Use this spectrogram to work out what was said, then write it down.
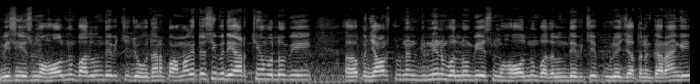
ਵੀ ਅਸੀਂ ਇਸ ਮਾਹੌਲ ਨੂੰ ਬਦਲਣ ਦੇ ਵਿੱਚ ਯੋਗਦਾਨ ਪਾਵਾਂਗੇ ਤੇ ਅਸੀਂ ਵਿਦਿਆਰਥੀਆਂ ਵੱਲੋਂ ਵੀ ਪੰਜਾਬ ਸਟੂਡੈਂਟ ਯੂਨੀਅਨ ਵੱਲੋਂ ਵੀ ਇਸ ਮਾਹੌਲ ਨੂੰ ਬਦਲਣ ਦੇ ਵਿੱਚ ਪੂਰੇ ਯਤਨ ਕਰਾਂਗੇ।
